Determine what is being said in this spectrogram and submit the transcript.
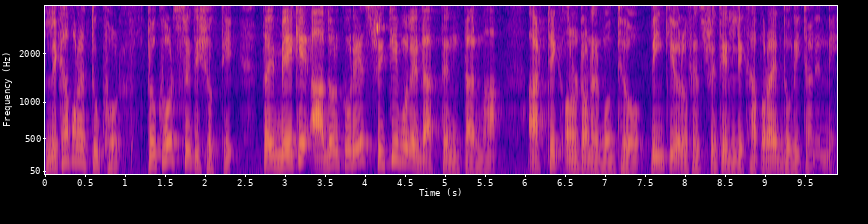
লেখাপড়ার তুখর প্রখর স্মৃতিশক্তি। তাই মেয়েকে আদর করে স্মৃতি বলে ডাকতেন তার মা। আর্থিক অনটনের মধ্যেও পিঙ্কি ওরফের স্মৃতির লেখাপড়ায় দড়ি টানেননি।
